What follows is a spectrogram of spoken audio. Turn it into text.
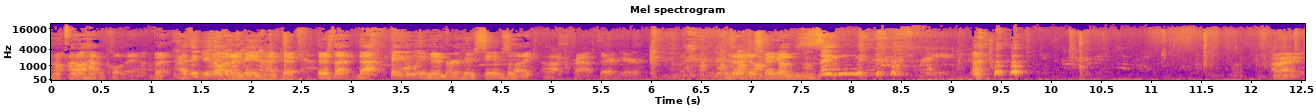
I don't, I don't have a cold aunt, but I think you know what I mean. Like, there, there's that, that family member who seems like, oh crap, they're here. Because they're just going to go zing. Right. All right.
